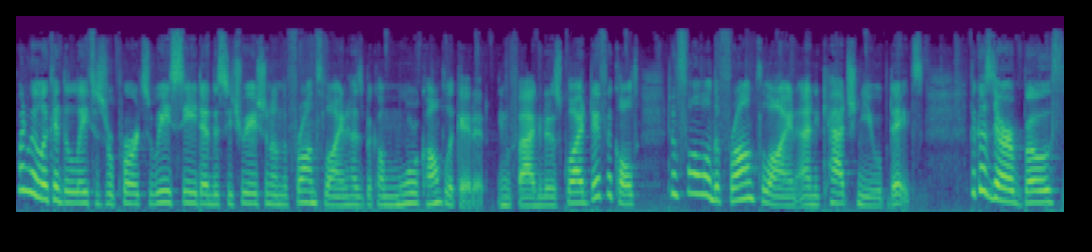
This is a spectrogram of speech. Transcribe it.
When we look at the latest reports, we see that the situation on the front line has become more complicated. In fact, it is quite difficult to follow the front line and catch new updates because there are both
